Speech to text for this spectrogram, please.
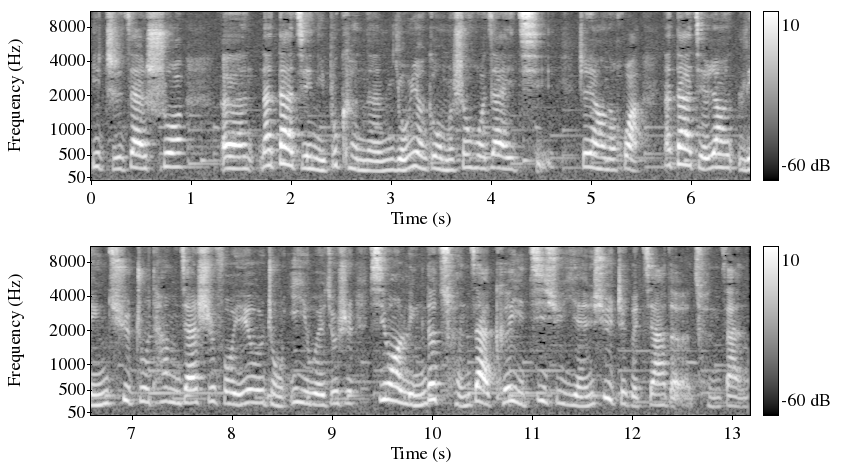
一直在说，呃，那大姐你不可能永远跟我们生活在一起。这样的话，那大姐让林去住他们家，是否也有一种意味，就是希望林的存在可以继续延续这个家的存在呢？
